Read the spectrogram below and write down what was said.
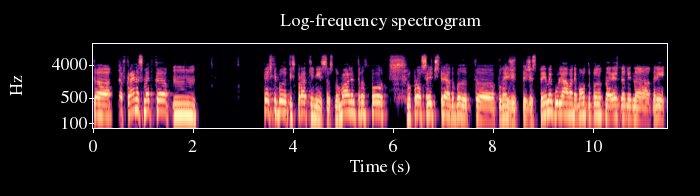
Та, в крайна сметка, м- те ще бъдат изпратени с нормален транспорт. Въпросът е, че трябва да бъдат, понеже тежестта им е голяма, не могат да бъдат нареждани на, нали,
